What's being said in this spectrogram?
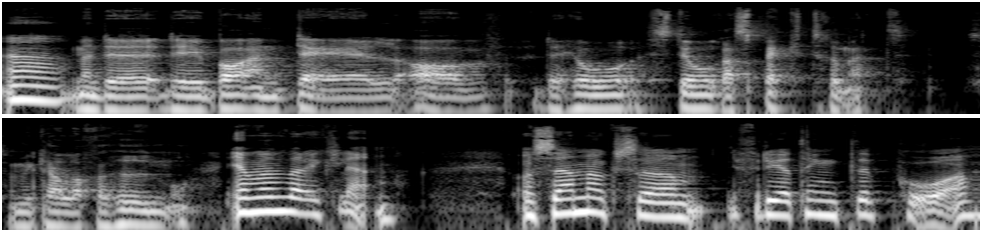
Ja. Men det, det är ju bara en del av det stora spektrumet. Som vi kallar för humor. Ja men verkligen. Och sen också, för det jag tänkte på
